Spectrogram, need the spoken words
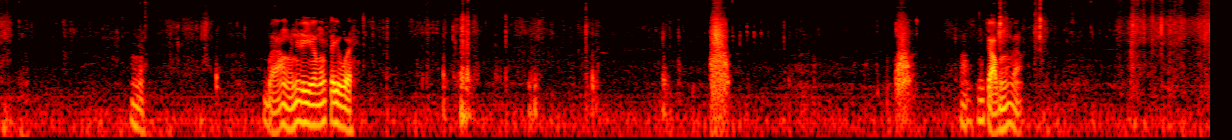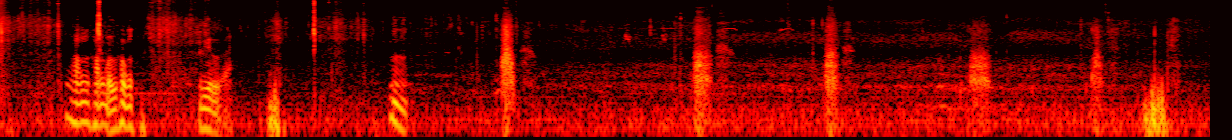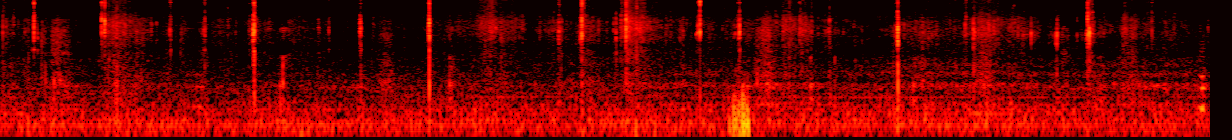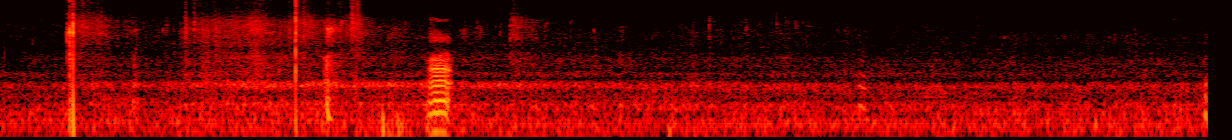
Bạn mình nó đi ra mất tiêu rồi. Cũng trọng các bạn. Không không bự hung vừa ừ.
